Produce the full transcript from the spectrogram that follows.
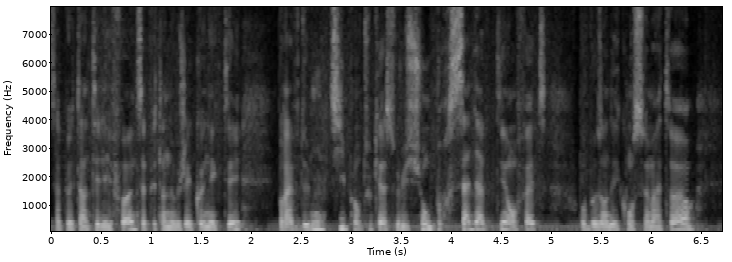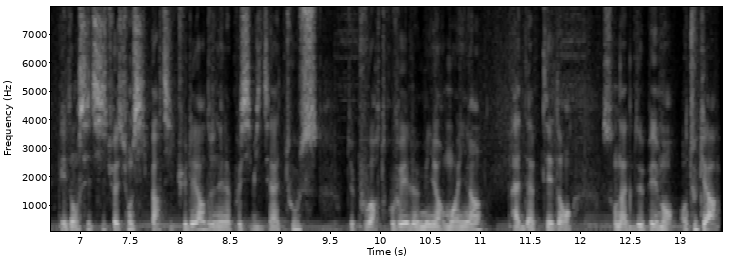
Ça peut être un téléphone, ça peut être un objet connecté, bref, de multiples en tout cas solutions pour s'adapter en fait aux besoins des consommateurs. Et dans cette situation si particulière, donner la possibilité à tous de pouvoir trouver le meilleur moyen adapté dans son acte de paiement. En tout cas,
